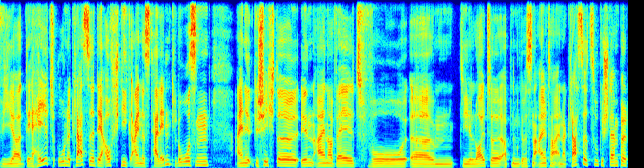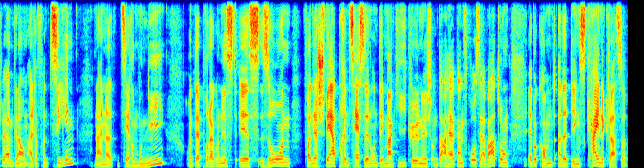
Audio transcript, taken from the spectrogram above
wir Der Held ohne Klasse, der Aufstieg eines Talentlosen eine Geschichte in einer Welt, wo ähm, die Leute ab einem gewissen Alter einer Klasse zugestempelt werden, genau im Alter von zehn, in einer Zeremonie. Und der Protagonist ist Sohn von der Schwertprinzessin und dem Magiekönig und daher ganz große Erwartungen. Er bekommt allerdings keine Klasse.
